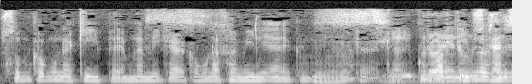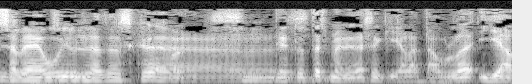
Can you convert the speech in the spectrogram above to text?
som com un equip, eh? una mica com una família. Eh? Com, que, Mm-hmm. Sí, que però n'hi ha compartim uns que en sabeu i vosaltres que... Sí. De totes maneres, aquí a la taula hi ha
